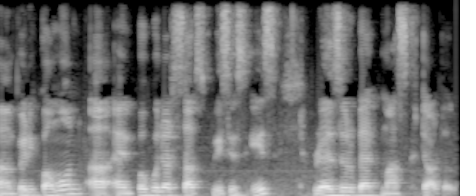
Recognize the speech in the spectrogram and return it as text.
uh, very common uh, and popular subspecies is razorback musk turtle.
